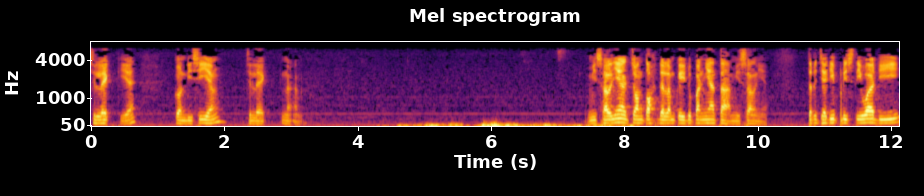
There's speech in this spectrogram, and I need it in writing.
jelek ya. Kondisi yang jelek. Nah. Misalnya contoh dalam kehidupan nyata misalnya terjadi peristiwa di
